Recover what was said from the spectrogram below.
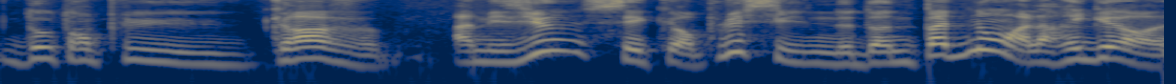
d'autant plus grave à mes yeux, c'est qu'en plus, il ne donne pas de nom. À la rigueur,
